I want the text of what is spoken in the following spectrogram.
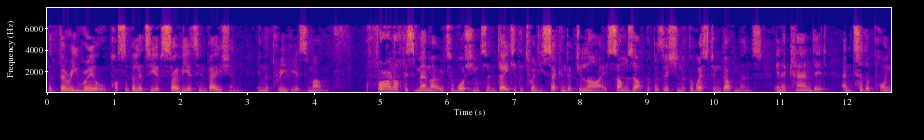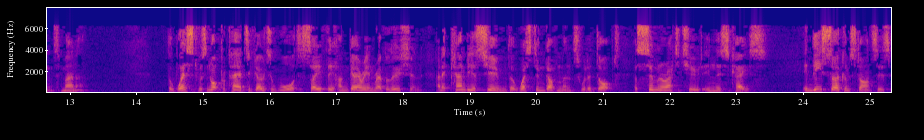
the very real possibility of Soviet invasion in the previous month. A Foreign Office memo to Washington dated the 22nd of July sums up the position of the Western governments in a candid and to the point manner. The West was not prepared to go to war to save the Hungarian Revolution, and it can be assumed that Western governments would adopt a similar attitude in this case. In these circumstances,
